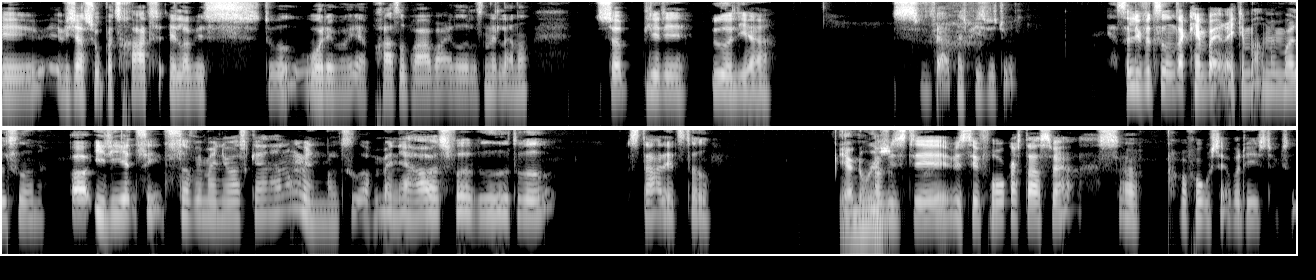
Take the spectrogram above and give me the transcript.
øh, hvis jeg er super træt, eller hvis, du ved, whatever, jeg er presset på arbejdet, eller sådan et eller andet, så bliver det yderligere svært med spiseforstyrrelse. Ja, så lige for tiden, der kæmper jeg rigtig meget med måltiderne. Og ideelt set, så vil man jo også gerne have nogle mellemmåltider. Men jeg har også fået at vide, du ved, start et sted. Ja, nu er Og hvis det, hvis det er frokost, der er svært, så prøv at fokusere på det i et stykke tid.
